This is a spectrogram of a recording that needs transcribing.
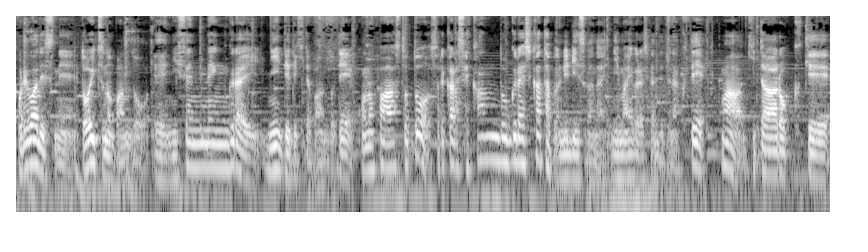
これはですね、ドイツのバンド、えー、2000年ぐらいに出てきたバンドで、このファーストと、それからセカンドぐらいしか多分リリースがない、2枚ぐらいしか出てなくて、まあ、ギターロック系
